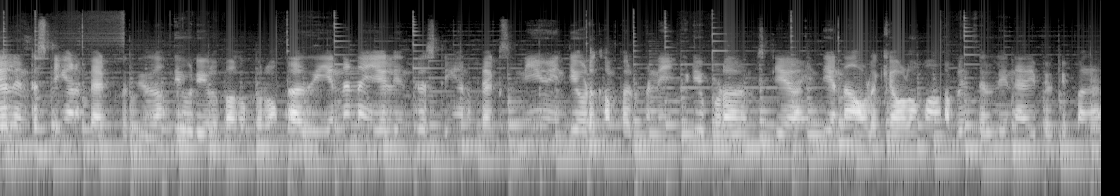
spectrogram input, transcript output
ஏழு இன்ட்ரெஸ்டிங்கான ஃபேக்ட் பற்றி தான் இந்த வீடியோவில் பார்க்க போகிறோம் அது என்னென்ன ஏழு இன்ட்ரெஸ்டிங்கான ஃபேக்ட்ஸ் நீயும் இந்தியாவோட கம்பேர் பண்ணி வீடியோ போட ஆரம்பிச்சிட்டியா? இந்தியா என்ன அவ்வளோ கேவலமா? அப்படின்னு சொல்லி நிறைய பேர் கேட்பாங்க.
